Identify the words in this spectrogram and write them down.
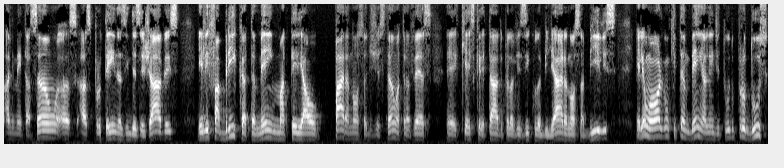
alimentação, as, as proteínas indesejáveis, ele fabrica também material para a nossa digestão, através é, que é excretado pela vesícula biliar, a nossa bilis. Ele é um órgão que também, além de tudo, produz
